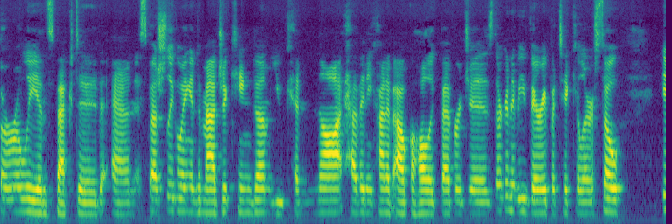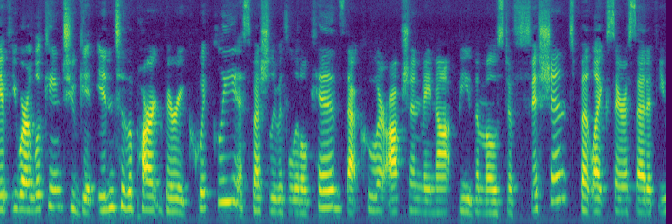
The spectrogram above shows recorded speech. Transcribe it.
thoroughly inspected. And especially going into Magic Kingdom, you cannot have any kind of alcoholic beverages. They're going to be very particular. So if you are looking to get into the park very quickly, especially with little kids, that cooler option may not be the most efficient. But like Sarah said, if you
